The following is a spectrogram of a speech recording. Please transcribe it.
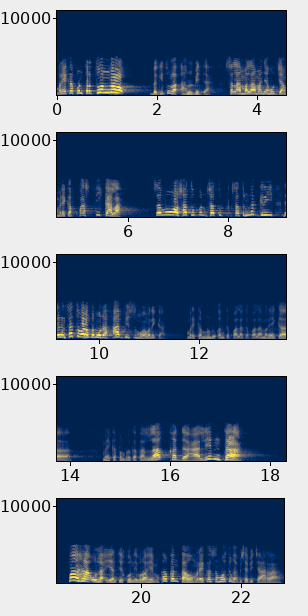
Mereka pun tertunduk. Begitulah ahlul bid'ah. Selama-lamanya hujah mereka pasti kalah. Semua satu satu satu negeri dengan satu orang pemuda habis semua mereka. Mereka menundukkan kepala-kepala mereka. Mereka pun berkata, "Laqad alimta Maha ula yantiqun Ibrahim. Engkau kan tahu mereka semua itu nggak bisa bicara.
